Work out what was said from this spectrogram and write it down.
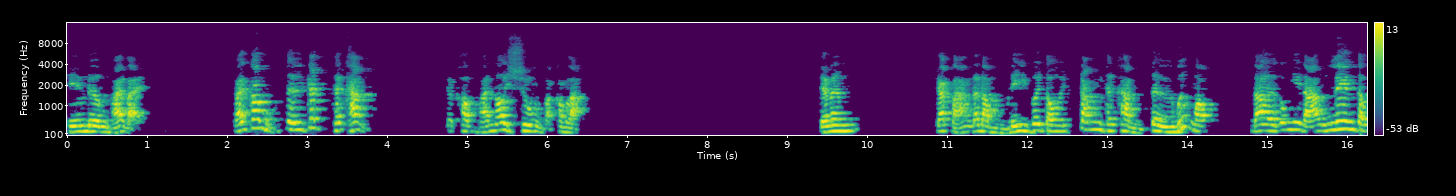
Thiên đường phải vậy phải có một tư cách thực hành, chứ không phải nói suông và không làm. Cho nên, các bạn đã đồng đi với tôi trong thực hành từ bước một, đời cũng như đạo liên tục.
